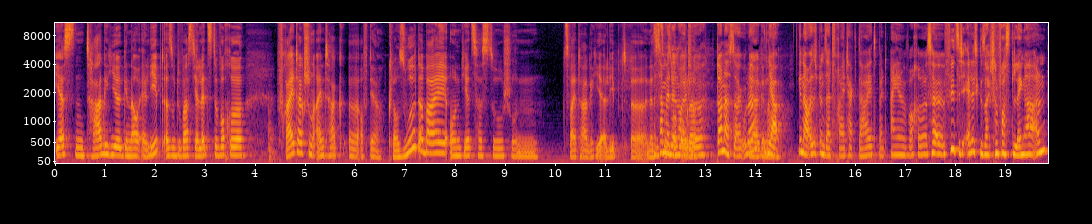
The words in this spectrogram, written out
ersten Tage hier genau erlebt? Also du warst ja letzte Woche Freitag schon einen Tag äh, auf der Klausur dabei und jetzt hast du schon zwei Tage hier erlebt äh, in der Was haben wir denn heute? Oder? Donnerstag, oder? Ja, genau. Ja. Genau, also ich bin seit Freitag da, jetzt bald eine Woche. Es äh, fühlt sich ehrlich gesagt schon fast länger an.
